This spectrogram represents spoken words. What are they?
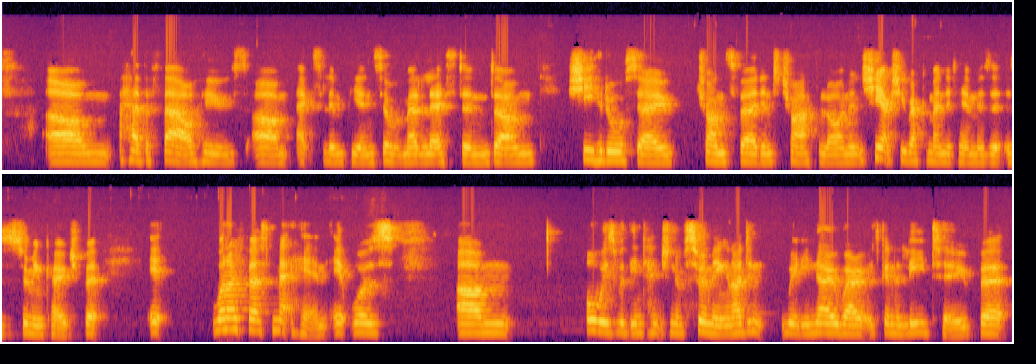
um, Heather Fell, who's um, ex Olympian, silver medalist, and um, she had also transferred into triathlon, and she actually recommended him as a, as a swimming coach. But it when I first met him, it was um, always with the intention of swimming, and I didn't really know where it was going to lead to. But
